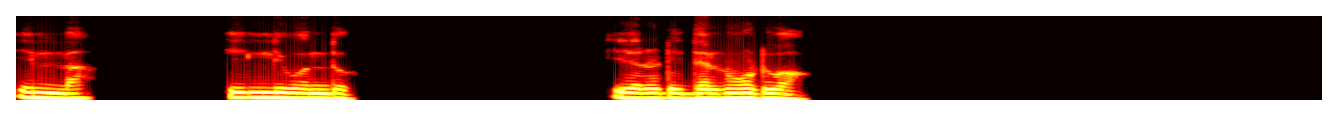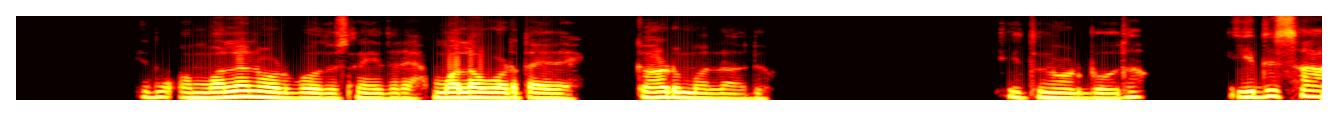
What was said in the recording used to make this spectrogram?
ಇಲ್ಲ. ಇಲ್ಲಿ ಒಂದು ಎರಡಿದೆ ನೋಡುವ. ಇದು ಮೊಲ ನೋಡ್ಬೋದು ಸ್ನೇಹಿತರೆ, ಮೊಲ ಓಡ್ತಾ ಇದೆ, ಕಾಡು ಮೊಲ ಅದು. ಇದು ನೋಡ್ಬೋದು. ಇದು ಸಹ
